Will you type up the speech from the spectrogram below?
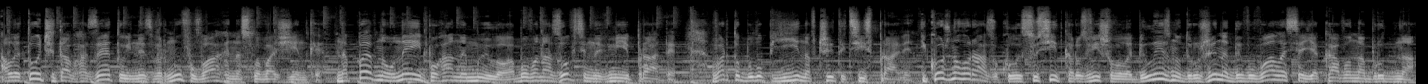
Але той читав газету і не звернув уваги на слова жінки. Напевно, у неї погане мило, або вона зовсім не вміє прати. Варто було б її навчити цій справі. І кожного разу, коли сусідка розвішувала білизну, дружина дивувалася, яка вона брудна.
